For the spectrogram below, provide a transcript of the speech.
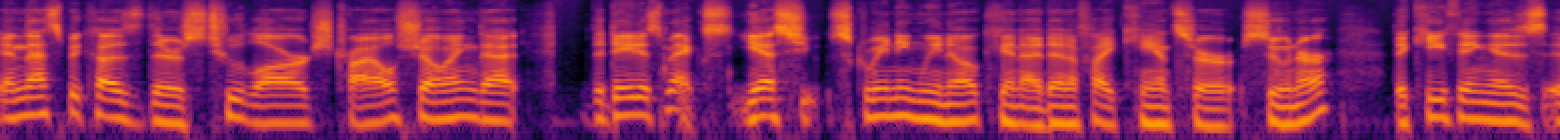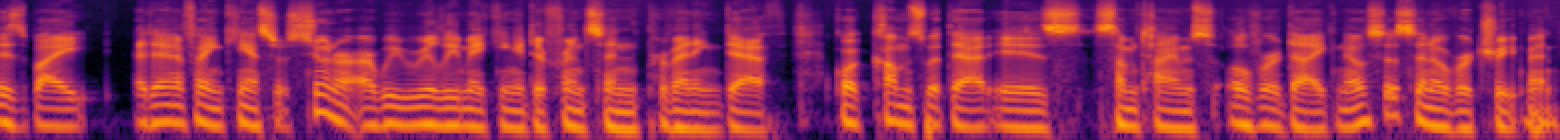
And that's because there's two large trials showing that the data is mixed. Yes, screening we know can identify cancer sooner. The key thing is is by identifying cancer sooner, are we really making a difference in preventing death? What comes with that is sometimes overdiagnosis and overtreatment.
